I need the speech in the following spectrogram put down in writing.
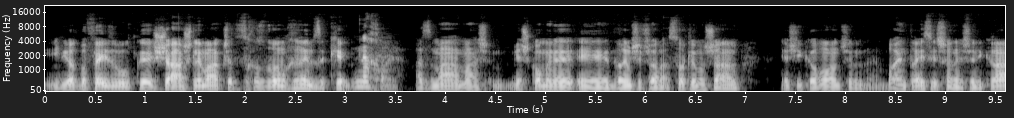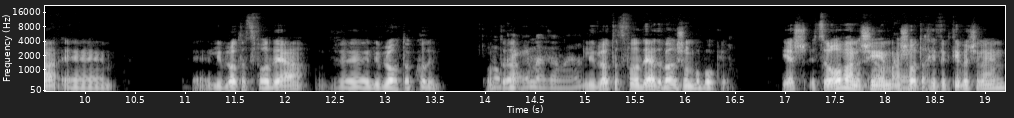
להיות בפייסבוק אה, שעה שלמה כשאתה צריך לעשות דברים אחרים זה כן. נכון. אז מה, מה, יש כל מיני אה, דברים שאפשר לעשות, למשל, יש עיקרון של בריין טרייסי שנקרא לבלוט את הצפרדע ולבלוט אותה קודם. אוקיי, מה זה אומר? לבלוט את הצפרדע דבר ראשון בבוקר. יש, אצל רוב האנשים, אוקיי. השעות הכי אפקטיביות שלהם,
